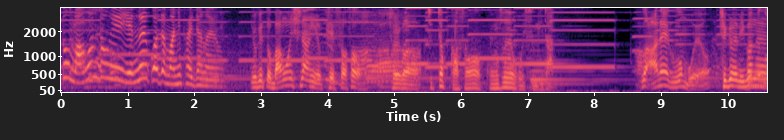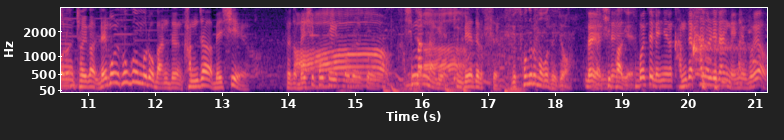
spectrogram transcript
또 망원동에 옛날 과자 많이 팔잖아요. 여기 또 망원 시장이 옆에 있어서 저희가 직접 가서 공수해오고 있습니다. 그 안에 그건 뭐예요? 지금 넣는 이거는 거는? 저희가 레몬 소금으로 만든 감자 메쉬예요. 그래서 메쉬 포테이토를 좀 신맛나게 준비해드렸어요. 이게 손으로 먹어도 되죠? 네, 이제 힙하게. 두 번째 메뉴는 감자 카놀리라는 메뉴고요.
